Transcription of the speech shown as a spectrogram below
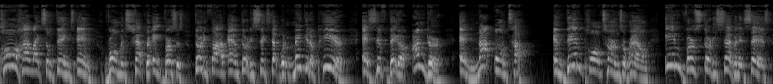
Paul highlights some things in Romans chapter 8, verses 35 and 36 that would make it appear as if they are under and not on top. And then Paul turns around in verse 37 and says,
